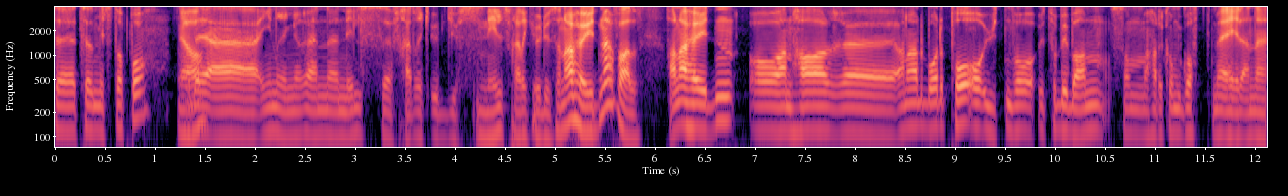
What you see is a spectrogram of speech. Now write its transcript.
til, til midtstopper. Ja. Det er ingen ringere enn Nils Fredrik Udjus. Nils Fredrik Udhus. Han har høyden, i hvert fall. Han har høyden, og han har eh, Han hadde både på og utenfor, utenfor banen som hadde kommet godt med i denne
